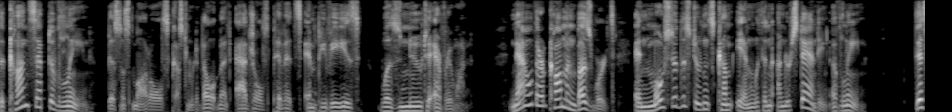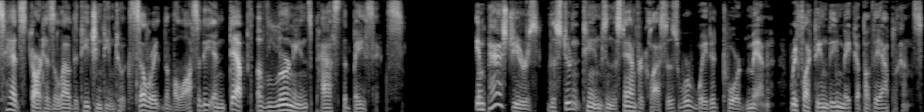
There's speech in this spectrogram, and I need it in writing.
the concept of lean, business models, customer development, agiles, pivots, MPVs, was new to everyone. Now they're common buzzwords, and most of the students come in with an understanding of lean. This head start has allowed the teaching team to accelerate the velocity and depth of learnings past the basics. In past years, the student teams in the Stanford classes were weighted toward men, reflecting the makeup of the applicants.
